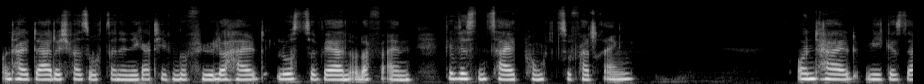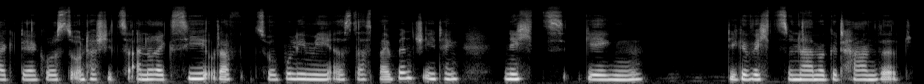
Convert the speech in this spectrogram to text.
und halt dadurch versucht, seine negativen Gefühle halt loszuwerden oder für einen gewissen Zeitpunkt zu verdrängen. Und halt, wie gesagt, der größte Unterschied zur Anorexie oder zur Bulimie ist, dass bei Binge-Eating nichts gegen die Gewichtszunahme getan wird.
